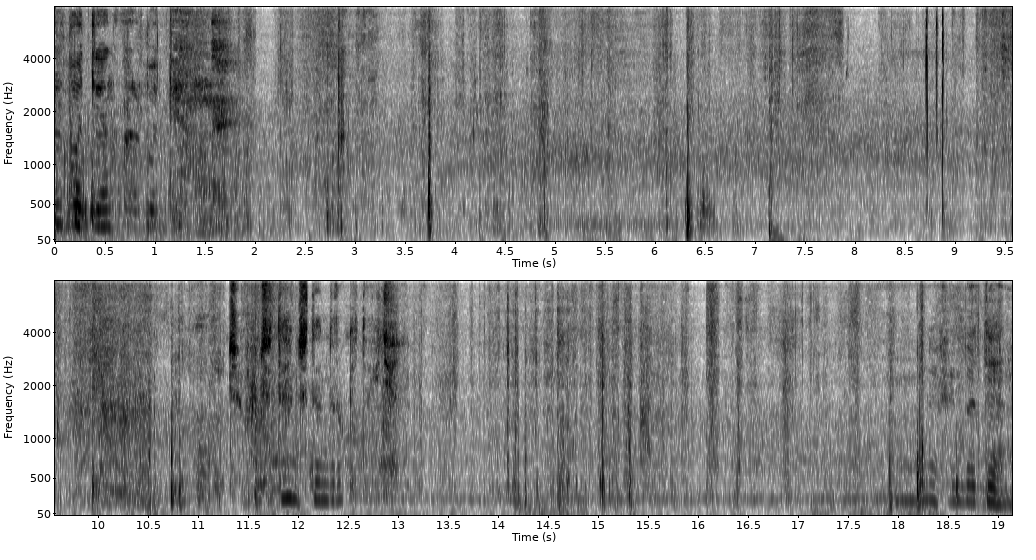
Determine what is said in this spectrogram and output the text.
Albo ten, albo ten. Zobaczymy, czy ten, czy ten drugi tu idzie. No, chyba ten.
